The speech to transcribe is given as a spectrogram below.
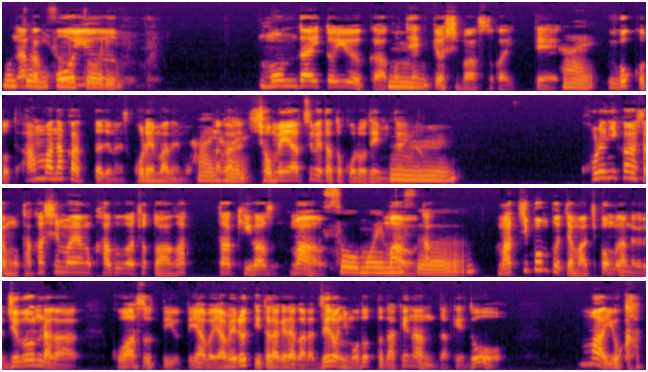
本当にその通り。問題というか、こう撤去しますとか言って、はい。動くことってあんまなかったじゃないですか、これまでも。はい、なんか、署名集めたところでみたいな。うんこれに関してはもう高島屋の株はちょっと上がった気が、まあ。そう思います。まあ、マッチポンプっちゃマッチポンプなんだけど、自分らが壊すって言って、やばやめるって言っただけだから、ゼロに戻っただけなんだけど、まあ良かっ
